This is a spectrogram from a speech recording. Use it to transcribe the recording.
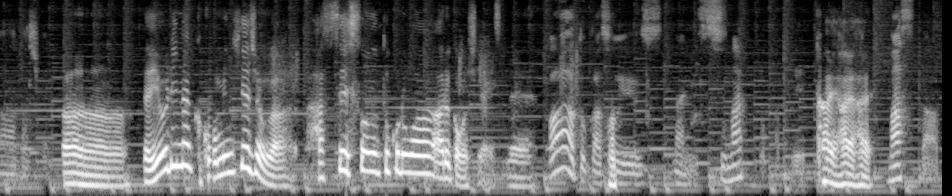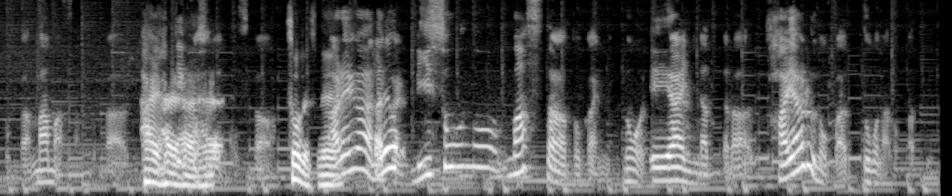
ああ、確かに。うん。でよりなんかコミュニケーションが発生しそうなところはあるかもしれないですね。バーとかそういう、何、スナックとかって、はいはいはい。マスターとかママさんとか、はいはいはいですか。そうですね。あれがあれはなんか理想のマスターとかの AI になったら流行るのかどうなのかっていうと。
